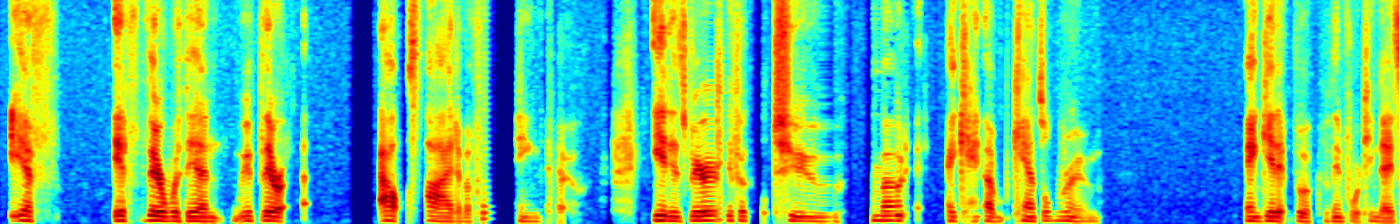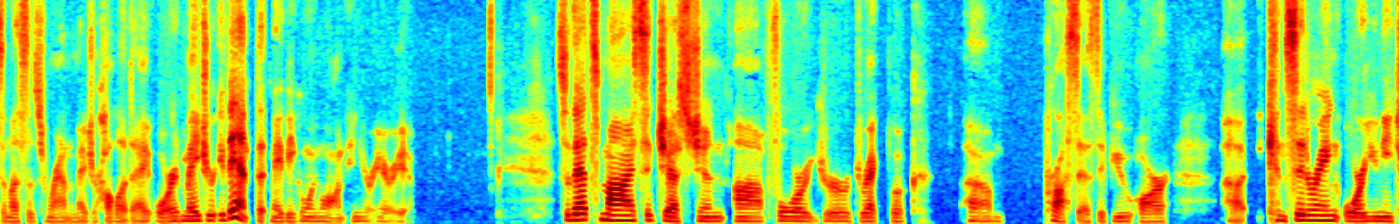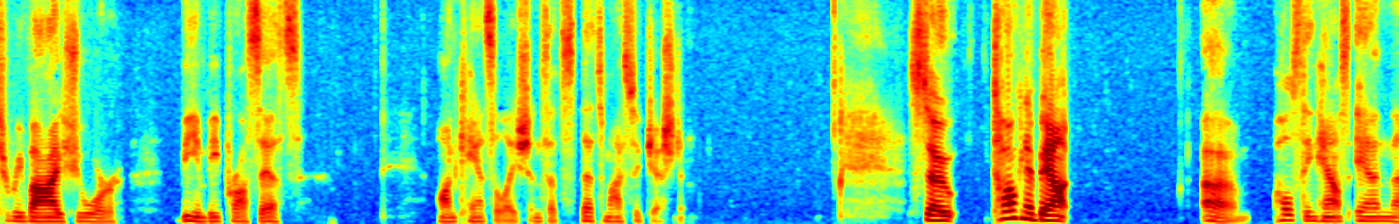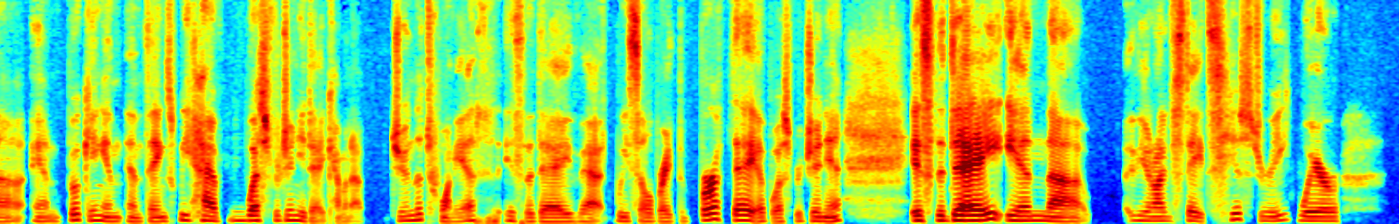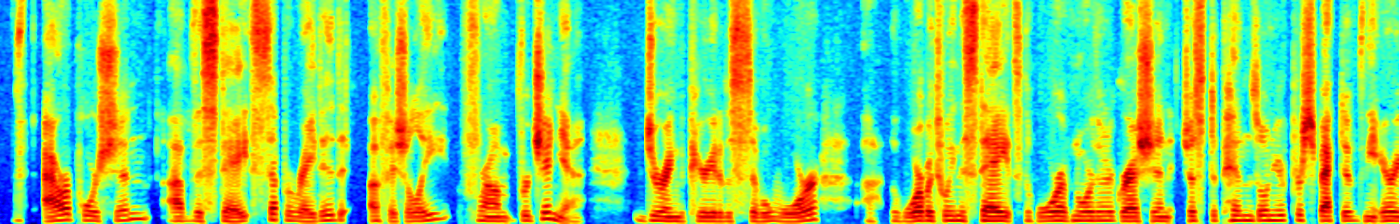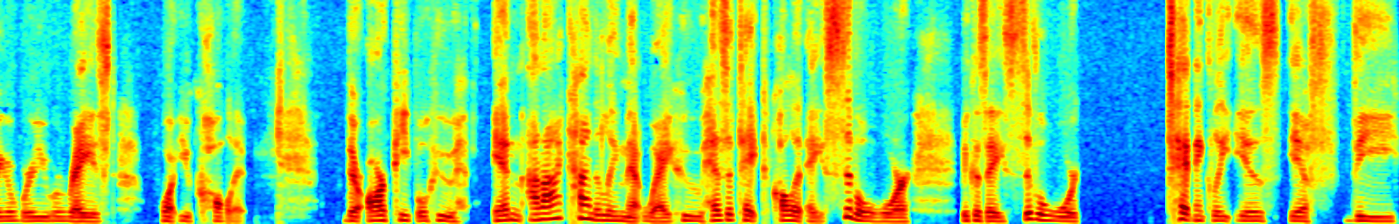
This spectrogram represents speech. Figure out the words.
if if they're within if they're outside of a 14 day it is very difficult to promote a, a canceled room and get it booked within 14 days unless it's around a major holiday or a major event that may be going on in your area so that's my suggestion uh, for your direct book um, process if you are uh, considering or you need to revise your B&B process on cancellations. That's that's my suggestion. So talking about um, Holstein House and uh, and booking and, and things, we have West Virginia Day coming up. June the 20th is the day that we celebrate the birthday of West Virginia. It's the day in uh, the United States history where our portion of the state separated officially from Virginia during the period of the Civil War. Uh, the war between the states, the war of northern aggression, It just depends on your perspective in the area where you were raised, what you call it. There are people who, and, and I kind of lean that way, who hesitate to call it a civil war because a civil war technically is if the,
